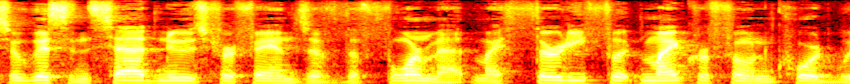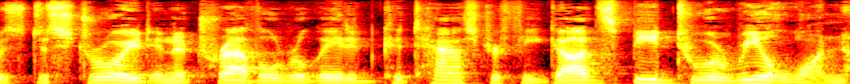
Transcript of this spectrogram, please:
So listen, sad news for fans of the format. My 30-foot microphone cord was destroyed in a travel-related catastrophe. Godspeed to a real one.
